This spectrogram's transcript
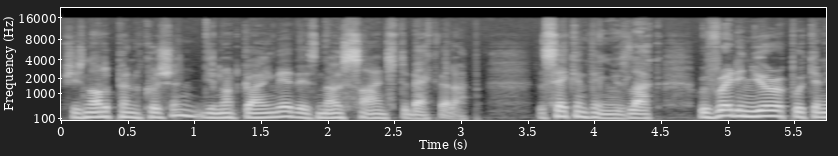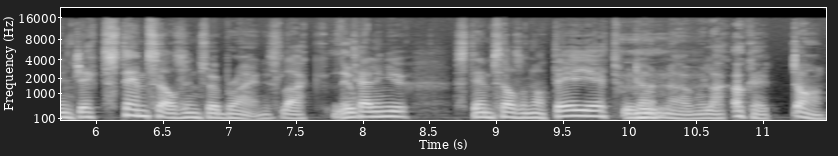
She's not a pincushion. You're not going there. There's no science to back that up. The second thing was like, We've read in Europe we can inject stem cells into a brain. It's like telling you, stem cells are not there yet. We don't mm-hmm. know. And we're like, okay, darn.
